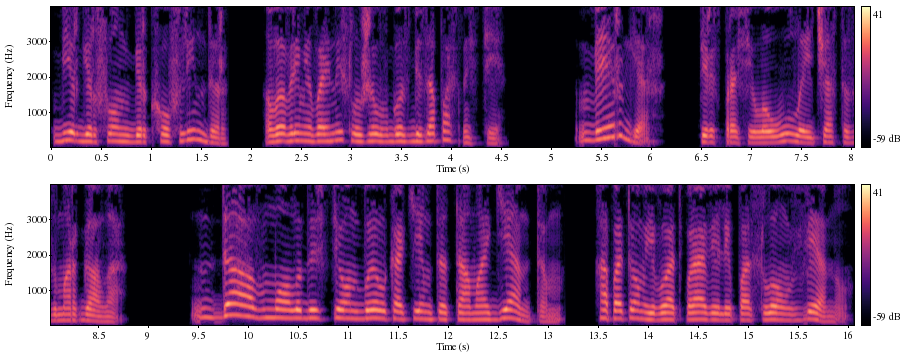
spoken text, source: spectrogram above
Биргер фон Бергхоф-Линдер, во время войны служил в госбезопасности». «Биргер?» — переспросила Ула и часто заморгала. «Да, в молодости он был каким-то там агентом, а потом его отправили послом в Вену.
